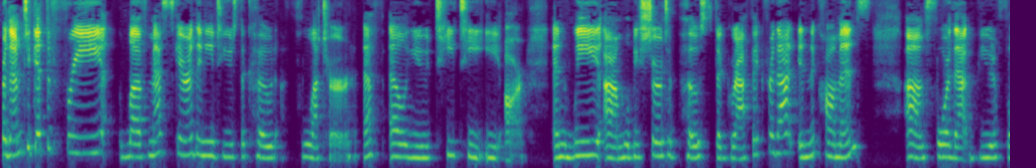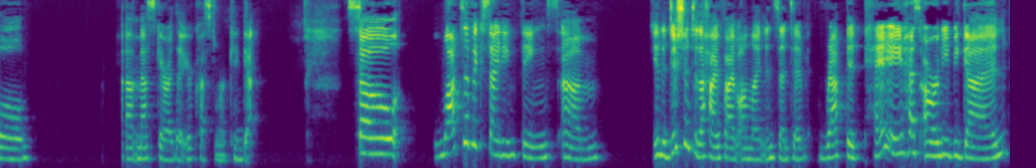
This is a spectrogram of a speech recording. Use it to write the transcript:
For them to get the free Love Mascara, they need to use the code Flutter, F-L-U-T-T-E-R. And we um, will be sure to post the graphic for that in the comments um, for that beautiful uh, mascara that your customer can get. So lots of exciting things. Um, in addition to the High Five online incentive, Rapid Pay has already begun.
